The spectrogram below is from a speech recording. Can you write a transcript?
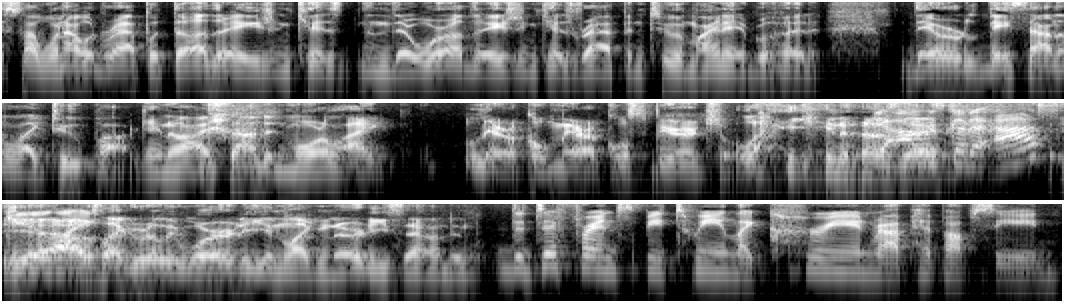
So when I would rap with the other Asian kids, and there were other Asian kids rapping too in my neighborhood, they were they sounded like Tupac. You know, I sounded more like lyrical, miracle, spiritual. Like you know, what Yeah, I'm saying? I was gonna ask you, Yeah, I was like really wordy and like nerdy sounding. the difference between like Korean rap hip hop scene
